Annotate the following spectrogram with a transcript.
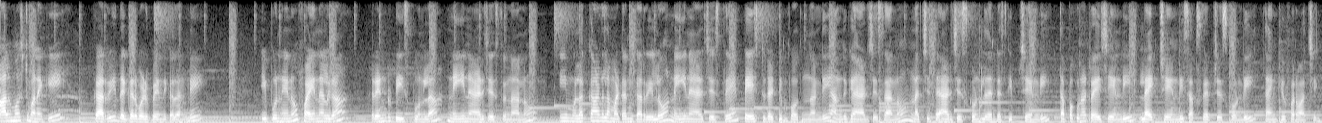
ఆల్మోస్ట్ మనకి కర్రీ దగ్గర పడిపోయింది కదండి. ఇప్పుడు నేను ఫైనల్గా రెండు టీ స్పూన్ల నెయ్యిని యాడ్ చేస్తున్నాను. ఈ ములక్కాడల మటన్ కర్రీలో నెయ్యిని యాడ్ చేస్తే టేస్ట్ రెట్టింపు అవుతుందండి. అందుకే యాడ్ చేశాను. నచ్చితే యాడ్ చేసుకోండి లేదంటే స్కిప్ చేయండి. తప్పకుండా ట్రై చేయండి లైక్ చేయండి సబ్స్క్రైబ్ చేసుకోండి. Thank you for watching.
